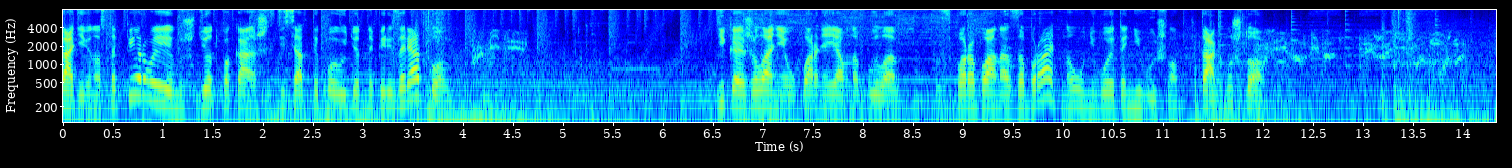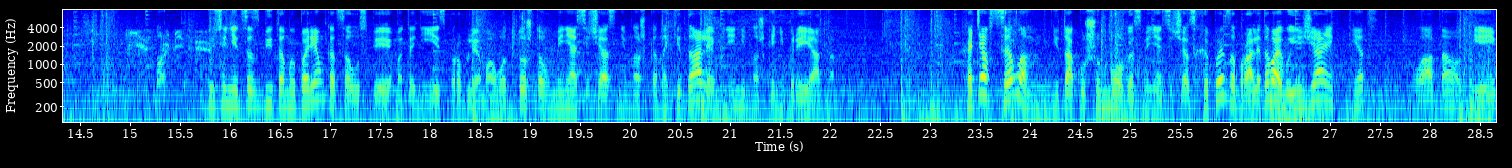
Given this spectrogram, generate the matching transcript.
К-91 ждет пока 60 ТП уйдет на перезарядку. Дикое желание у парня явно было с барабана забрать, но у него это не вышло. Так, ну что. Ну, гусеница сбита, мы поремкаться успеем, это не есть проблема. Вот то, что в меня сейчас немножко накидали, мне немножко неприятно. Хотя в целом не так уж и много с меня сейчас хп забрали. Давай, выезжай. Нет? Ладно, окей.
